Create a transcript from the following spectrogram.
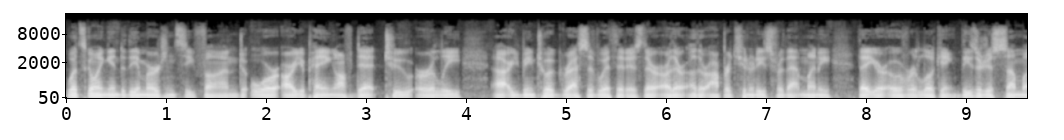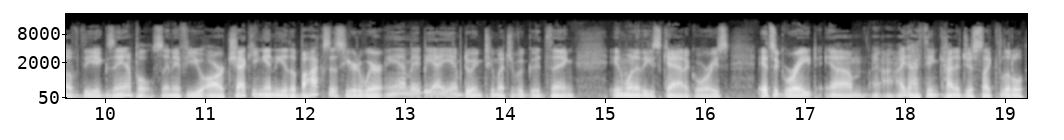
what's going into the emergency fund? Or are you paying off debt too early? Uh, are you being too aggressive with it? Is there are there other opportunities for that money that you're overlooking? These are just some of the examples. And if you are checking any of the boxes here to where, yeah, maybe I am doing too much of a good thing in one of these categories, it's a great, um, I, I think, kind of just like a little,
